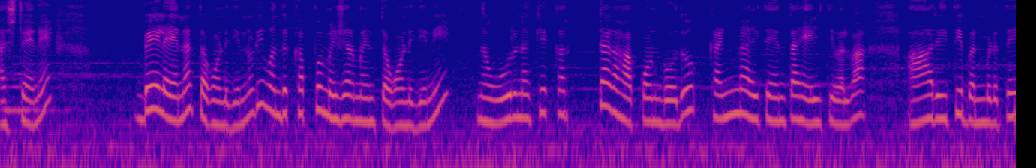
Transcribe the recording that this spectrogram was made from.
ಅಷ್ಟೇ ಬೇಳೆಯನ್ನು ತೊಗೊಂಡಿದ್ದೀನಿ. ನೋಡಿ ಒಂದು ಕಪ್ಪು ಮೆಷರ್ಮೆಂಟ್ ತೊಗೊಂಡಿದ್ದೀನಿ. ನಾವು ಹೂರಣಕ್ಕೆ ಕರೆಕ್ಟ್ ಕರೆಕ್ಟಾಗಿ ಹಾಕ್ಕೊಳ್ಬೋದು ಕಣ್ಣಳ್ತೆ ಅಂತ ಹೇಳ್ತೀವಲ್ವ? ಆ ರೀತಿ ಬಂದ್ಬಿಡುತ್ತೆ.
